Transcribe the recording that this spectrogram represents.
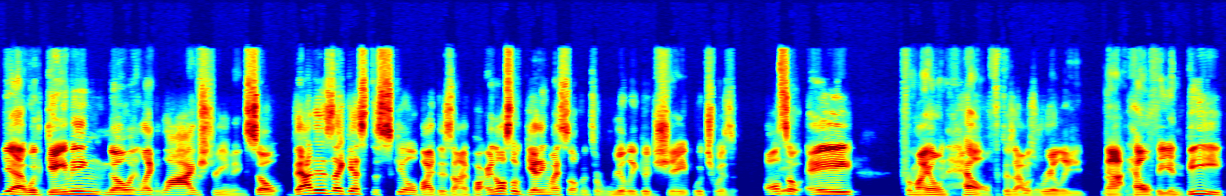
yeah. With gaming, knowing like live streaming. So that is, I guess, the skill by design part, and also getting myself into really good shape, which was also yeah. a for my own health because I was really not healthy, and b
